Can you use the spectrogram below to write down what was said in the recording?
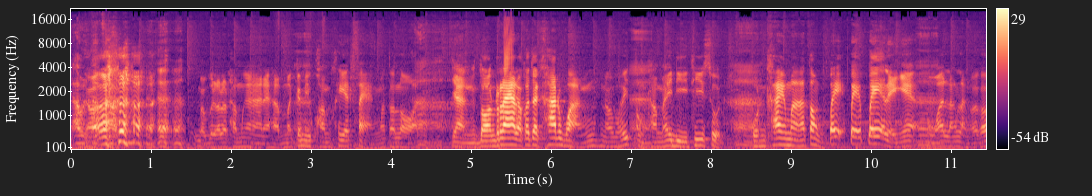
เอาละครับแบบเวลาเราทำงานนะครับ มันก็มีความเครียดแฝงมาตลอดอ่าอย่างตอนแรกเราก็จะคาดหวังเนาะว่าเฮ้ยต้องทำให้ดีที่สุดอ่าคนไข้มาต้องเป๊ะเป๊ะเป๊ะอะไรเงี้ยอ่าผมว่าหลังๆเราก็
